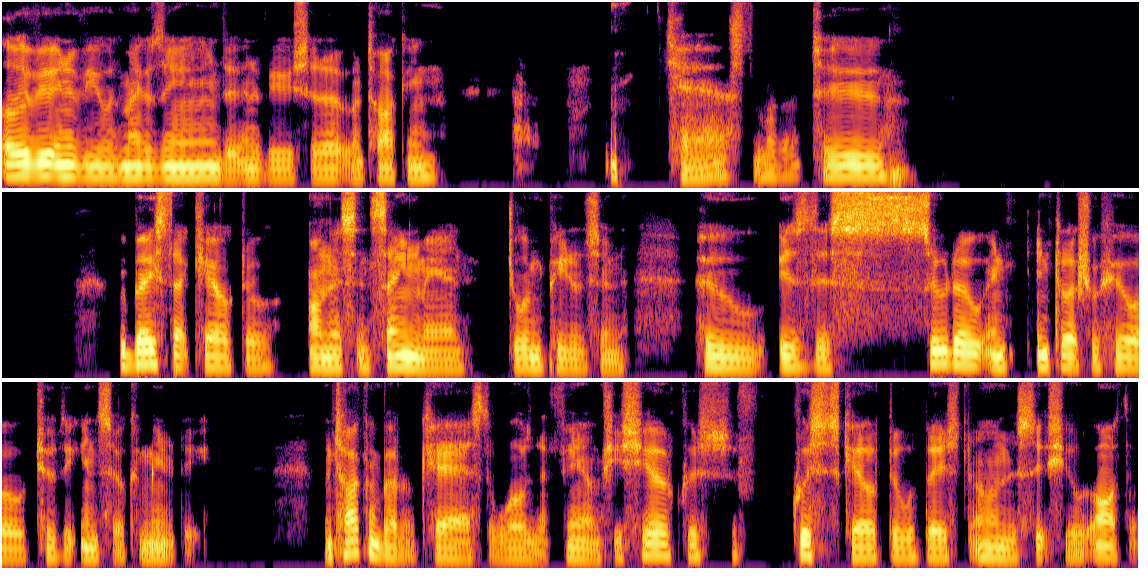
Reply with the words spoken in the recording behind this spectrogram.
Olivia interview with magazine. The interview set up when talking. Cast mother two. We based that character on this insane man, Jordan Peterson, who is this pseudo intellectual hero to the incel community. When talking about her cast, the world in the film, she shared Chris, Chris's character was based on the six-year-old author.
